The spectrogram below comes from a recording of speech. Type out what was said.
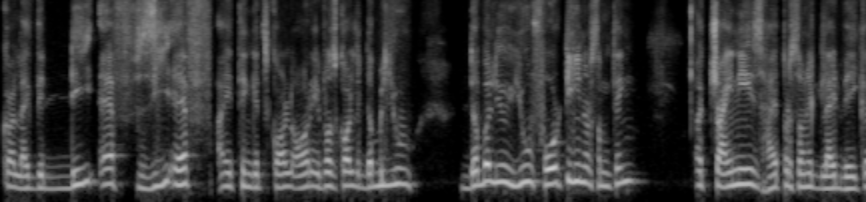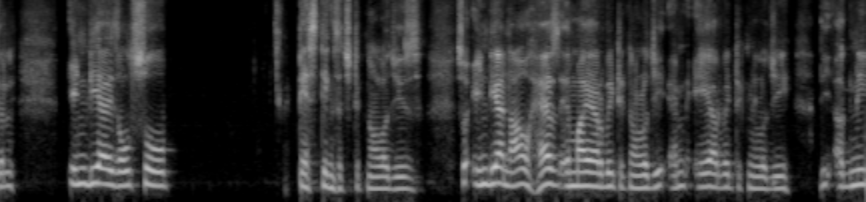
called like the DFZF, I think it's called, or it was called the W WU14 or something, a Chinese hypersonic glide vehicle. India is also testing such technologies. So India now has MIRV technology, MARV technology. The Agni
